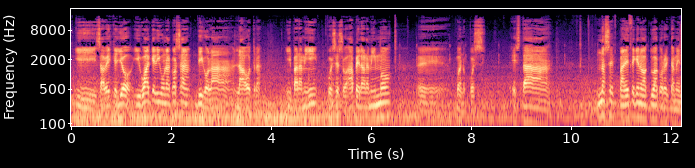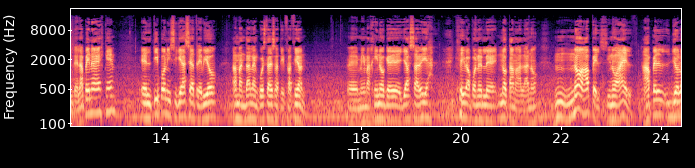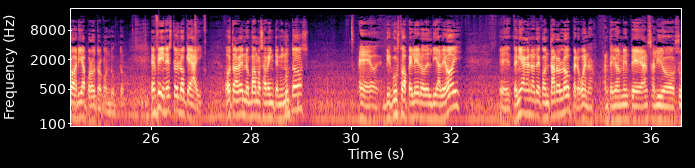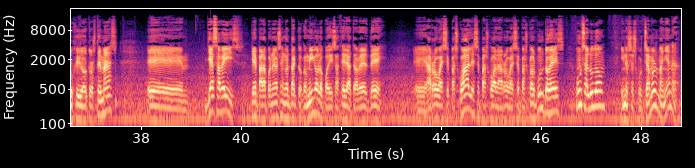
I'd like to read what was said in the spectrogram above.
y sabéis que yo, igual que digo una cosa, digo la, la otra. Y para mí, pues eso, Apple ahora mismo, eh, bueno, pues está, no sé, parece que no actúa correctamente. La pena es que el tipo ni siquiera se atrevió a mandar la encuesta de satisfacción. Eh, me imagino que ya sabía que iba a ponerle nota mala, ¿no? No a Apple, sino a él. A Apple yo lo haría por otro conducto. En fin, esto es lo que hay. Otra vez nos vamos a 20 minutos. Eh, disgusto apelero del día de hoy. Eh, tenía ganas de contároslo, pero bueno, anteriormente han salido, surgido otros temas. ya sabéis que para poneros en contacto conmigo lo podéis hacer a través de eh, arroba spascual, spascual arroba. Un saludo y nos escuchamos mañana.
